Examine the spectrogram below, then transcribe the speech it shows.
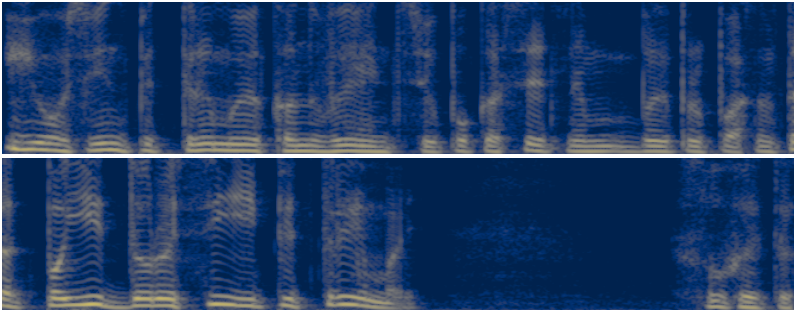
І ось він підтримує конвенцію по касетним боєприпасам. Так поїдь до Росії і підтримай. Слухайте,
